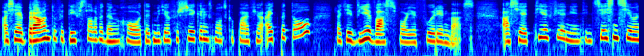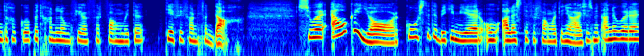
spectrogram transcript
as jy 'n brand of 'n diefstal of 'n ding gehad het, moet jou versekeringsmaatskappy vir jou uitbetaal dat jy weer was waar jy voorheen was. As jy 'n TV in 1976 gekoop het, gaan hulle hom vir jou vervang met 'n TV van vandag. So elke jaar kos dit 'n bietjie meer om alles te vervang wat in jou huis is. Met ander woorde,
